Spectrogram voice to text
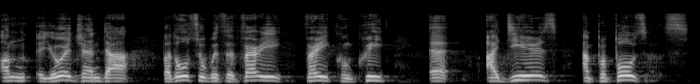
on your agenda, but also with a very, very concrete uh, ideas and proposals.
